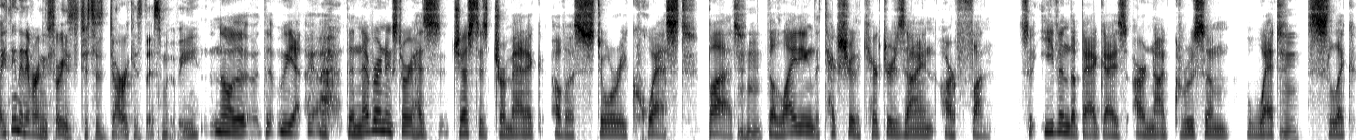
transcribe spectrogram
I think the Neverending Story is just as dark as this movie. No, the, the, yeah, uh, the Neverending Story has just as dramatic of a story quest, but Mhm. the lighting, the texture, the character design are fun. So even the bad guys are not gruesome, wet, Mm. slick,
